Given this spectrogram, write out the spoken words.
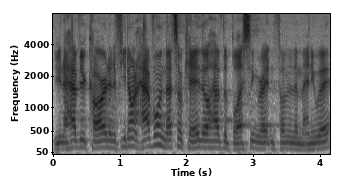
you're going to have your card, and if you don't have one, that's okay. They'll have the blessing right in front of them anyway.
